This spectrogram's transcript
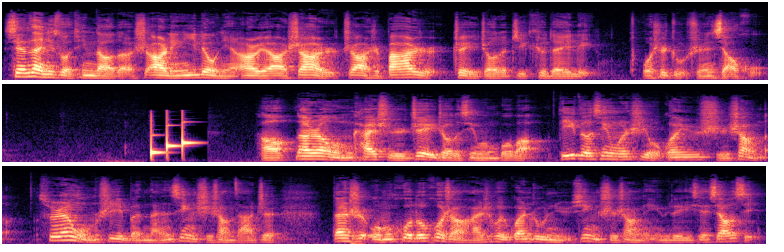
现在你所听到的是二零一六年二月二十二日至二十八日这一周的 GQ Daily，我是主持人小虎。好，那让我们开始这一周的新闻播报。第一则新闻是有关于时尚的。虽然我们是一本男性时尚杂志，但是我们或多或少还是会关注女性时尚领域的一些消息。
